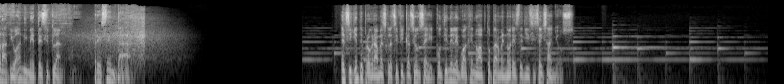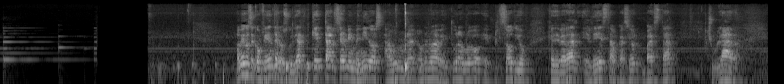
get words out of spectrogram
Radio Anime Teciutlán presenta. El siguiente programa es clasificación C, contiene lenguaje no apto para menores de 16 años. Amigos de Confidente en la Oscuridad, ¿qué tal? Sean bienvenidos a una, a una nueva aventura, un nuevo episodio que de verdad el de esta ocasión va a estar chulada.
